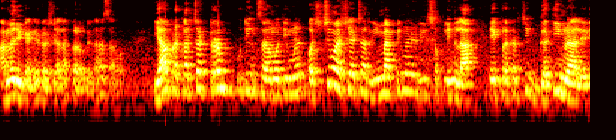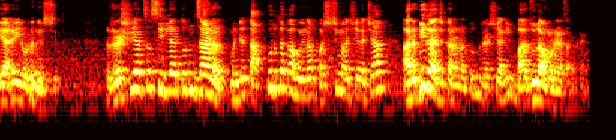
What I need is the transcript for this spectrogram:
अमेरिकेने रशियाला कळवलेलं असावं. या प्रकारच्या ट्रम्प पुतीन सहमतीमुळे पश्चिम आशियाच्या रिमॅपिंग आणि रिशफलिंगला एक प्रकारची गती मिळालेली आहे एवढं निश्चित. रशियाचं सिरियातून जाणं म्हणजे तात्पुरतं का होईना पश्चिम आशियाच्या अरबी राजकारणातून रशियानी बाजूला होण्यासारखं आहे.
